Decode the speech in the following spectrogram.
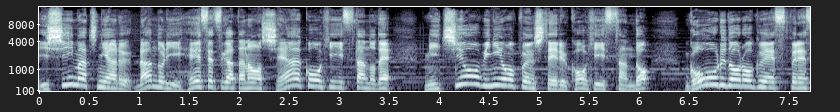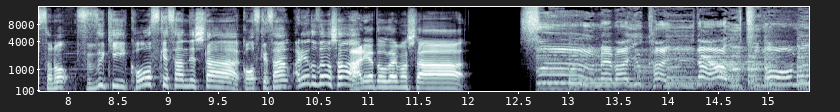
石井町にあるランドリー併設型のシェアコーヒースタンドで日曜日にオープンしているコーヒースタンドゴールドログエスプレッソの鈴木康介さんでした。康介さんありがとうございました。ありがとうございました。住めば愉快な宇都宮。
